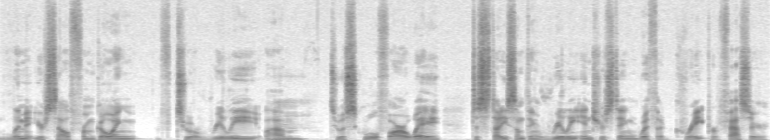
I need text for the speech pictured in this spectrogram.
limit yourself from going to a really, um, to a school far away to study something really interesting with a great professor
